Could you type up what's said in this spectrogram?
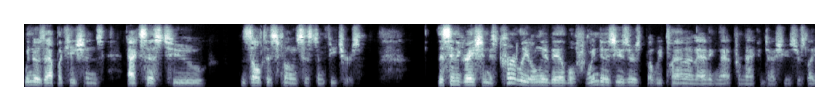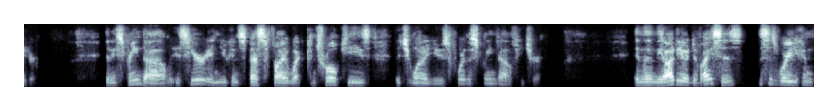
Windows applications access to Zultys phone system features. This integration is currently only available for Windows users, but we plan on adding that for Macintosh users later. Then a screen dial is here and you can specify what control keys that you want to use for the screen dial feature. And then the audio devices, this is where you can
